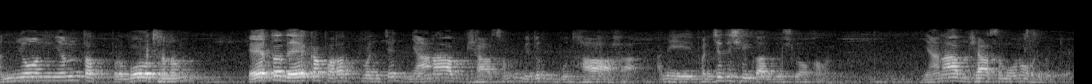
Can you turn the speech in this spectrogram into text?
అన్యోన్యం తత్ ప్రబోధనం ఏతదేక పరత్వంచ జ్ఞానాభ్యాసం విదుర్బుధాహ అని పంచదశీకారుడు శ్లోకం అది. జ్ఞానాభ్యాసము అని ఒకటి పెట్టాడు.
